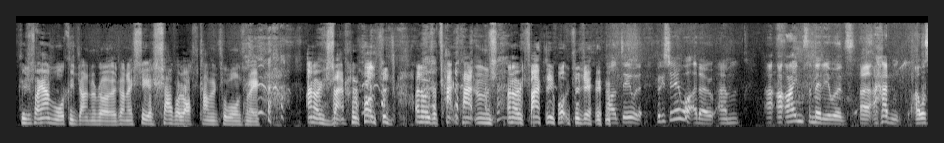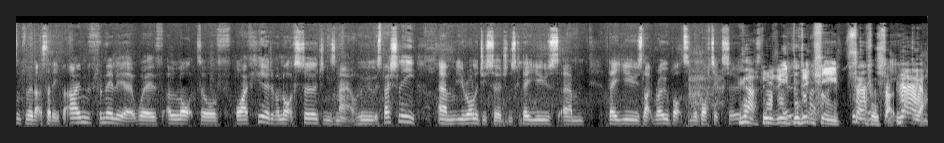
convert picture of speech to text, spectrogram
Because if I am walking down the road and I see a Shavaloth coming towards me, I know exactly what to do. I know his attack patterns. I know exactly what to do. I'll deal with it because you know what I know. Um, I, I'm familiar with. Uh, I hadn't. I wasn't familiar with that study, but I'm familiar with a lot of, or I've heard of a lot of surgeons now who, especially um, urology surgeons, they use. Um, they use like robots and robotic surgery. Yeah, the, the Da Vinci surgery stuff. Yeah, yeah.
